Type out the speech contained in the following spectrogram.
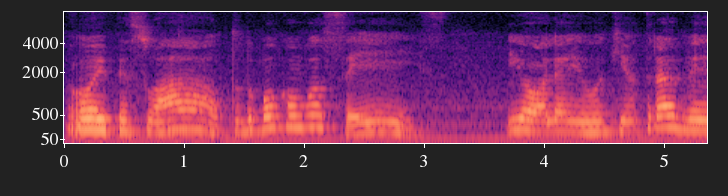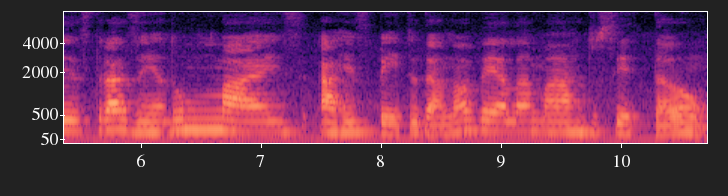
Oi pessoal, tudo bom com vocês? E olha eu aqui outra vez trazendo mais a respeito da novela Mar do Sertão,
